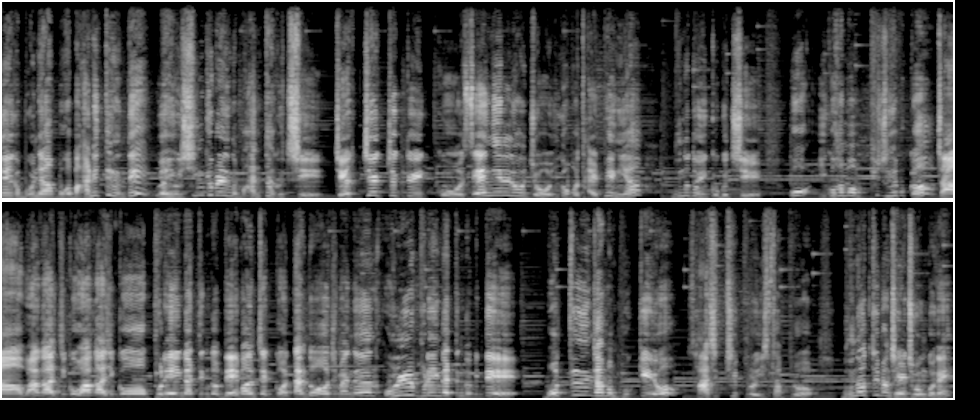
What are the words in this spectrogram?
야 이거 뭐냐? 뭐가 많이 뜨는데? 야 이거 신규 브레인은 많다 그치? 잭잭잭도 있고 세닐로조. 이거 뭐 달팽이야 문어도 있고 그치 어 이거 한번 퓨즈 해볼까 자 와가지고 와가지고 브레인 같은 거 네 번째 거 딱 넣어주면은 올 브레인 같은 겁인데 뭐 뜨는지 한번 볼게요 47% 24% 문어 뜨면 제일 좋은 거네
